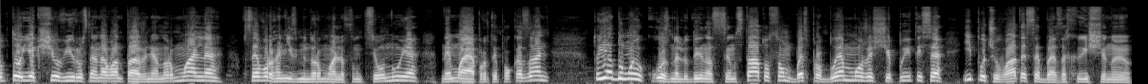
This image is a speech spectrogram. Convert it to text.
Тобто, якщо вірусне навантаження нормальне, все в організмі нормально функціонує, немає протипоказань, то я думаю, кожна людина з цим статусом без проблем може щепитися і почувати себе захищеною.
